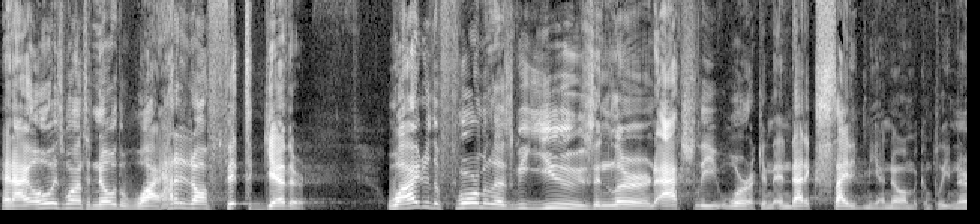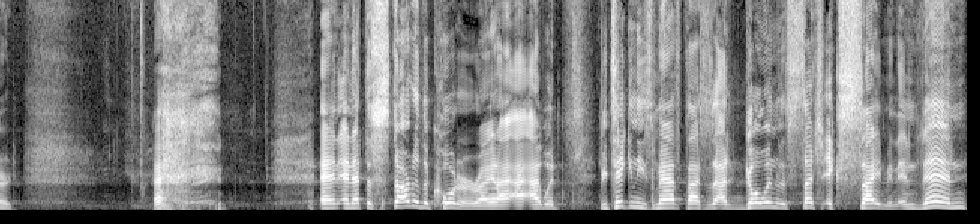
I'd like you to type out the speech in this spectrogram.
and I always wanted to know the why. How did it all fit together? Why do the formulas we use and learn actually work? And, and that excited me. I know I'm a complete nerd. And, and at the start of the quarter, right, I, I would be taking these math classes. I'd go in with such excitement. And then,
